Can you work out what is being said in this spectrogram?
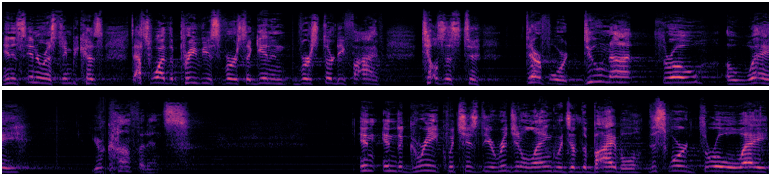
And it's interesting because that's why the previous verse, again in verse 35, tells us to Therefore, do not throw away your confidence. In, in the Greek, which is the original language of the Bible, this word throw away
